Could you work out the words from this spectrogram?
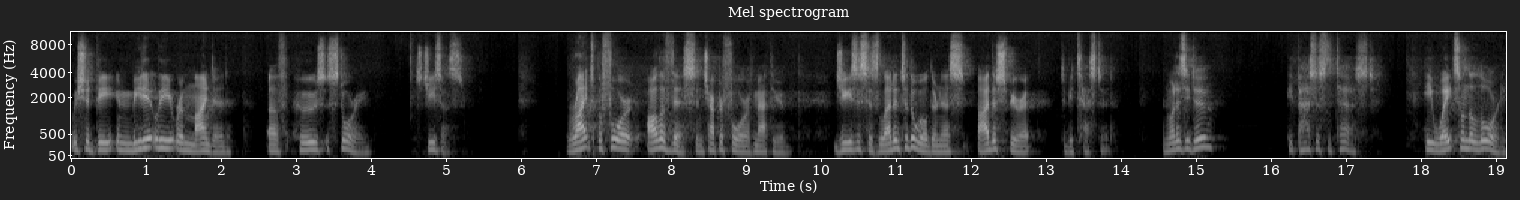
We should be immediately reminded of whose story? It's Jesus. Right before all of this in chapter 4 of Matthew, Jesus is led into the wilderness by the Spirit to be tested. And what does he do? He passes the test. He waits on the Lord,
